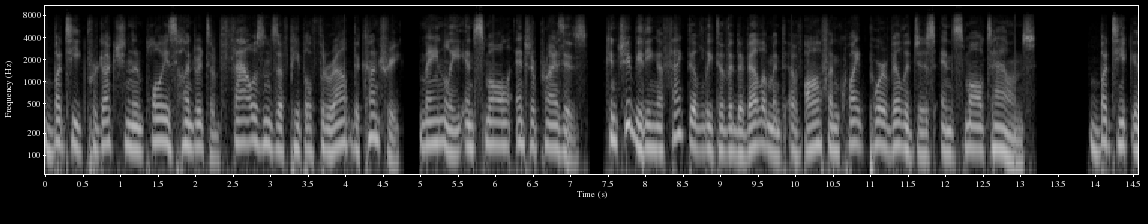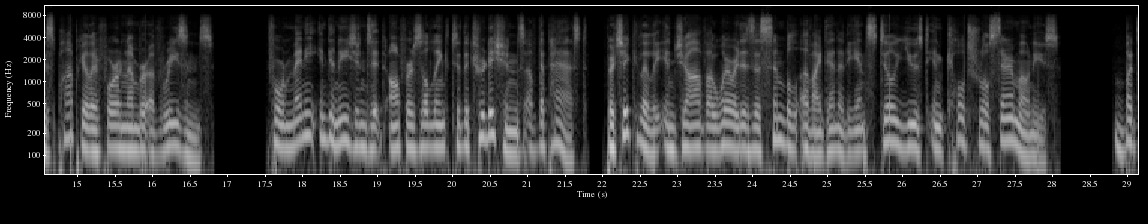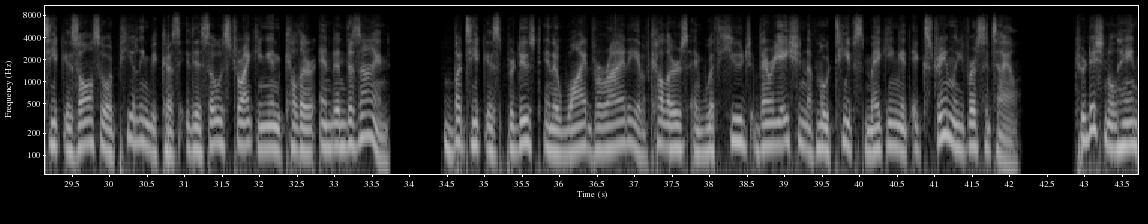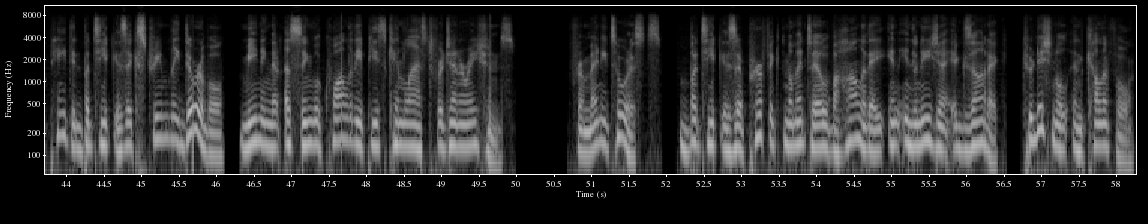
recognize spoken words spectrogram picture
Batik production employs hundreds of thousands of people throughout the country, mainly in small enterprises, contributing effectively to the development of often quite poor villages and small towns. Batik is popular for a number of reasons. For many Indonesians it offers a link to the traditions of the past, particularly in Java where it is a symbol of identity and still used in cultural ceremonies. Batik is also appealing because it is so striking in color and in design. Batik is produced in a wide variety of colors and with huge variation of motifs making it extremely versatile. Traditional hand-painted batik is extremely durable, meaning that a single quality piece can last for generations. For many tourists, batik is a perfect memento of a holiday in Indonesia exotic, traditional and colorful.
